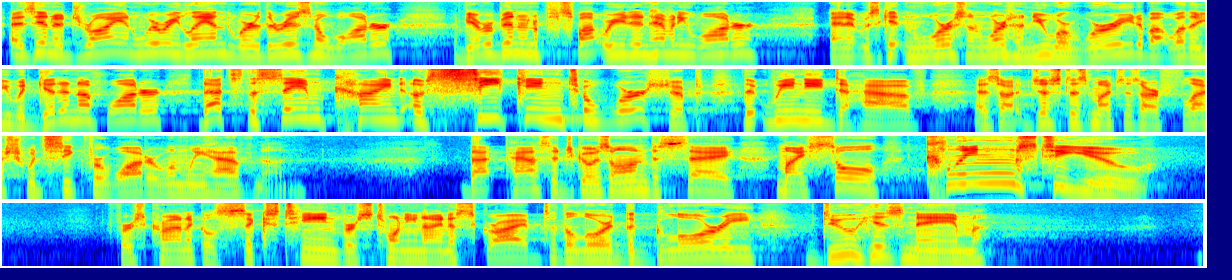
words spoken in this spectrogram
As in a dry and weary land where there is no water. Have you ever been in a spot where you didn't have any water? And it was getting worse and worse, and you were worried about whether you would get enough water, that's the same kind of seeking to worship that we need to have as our, just as much as our flesh would seek for water when we have none. That passage goes on to say, My soul clings to you. 1 Chronicles 16, verse 29 Ascribe to the Lord the glory due his name.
